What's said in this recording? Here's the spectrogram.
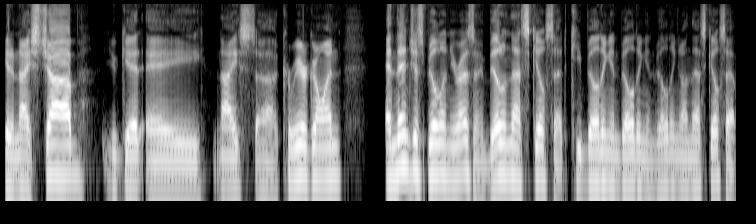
get a nice job, you get a nice uh, career going, and then just building your resume, building that skill set, keep building and building and building on that skill set.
